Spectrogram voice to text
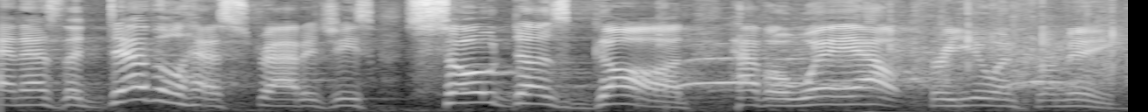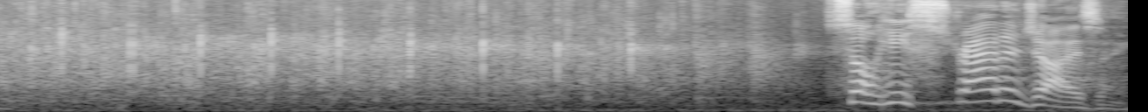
And as the devil has strategies, so does God have a way out for you and for me. So he's strategizing,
